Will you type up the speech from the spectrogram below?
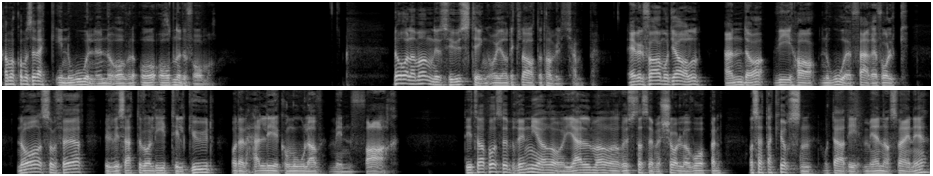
kan man komme seg vekk i noenlunde ordnede former. Nå holder Magnus husting og gjør det klart at han vil kjempe. Jeg vil fare mot jarlen, enda vi har noe færre folk. Nå som før vil vi sette vår lit til Gud og den hellige kong Olav, min far. De tar på seg brynjer og hjelmer og ruster seg med skjold og våpen, og setter kursen mot der de mener Svein er,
